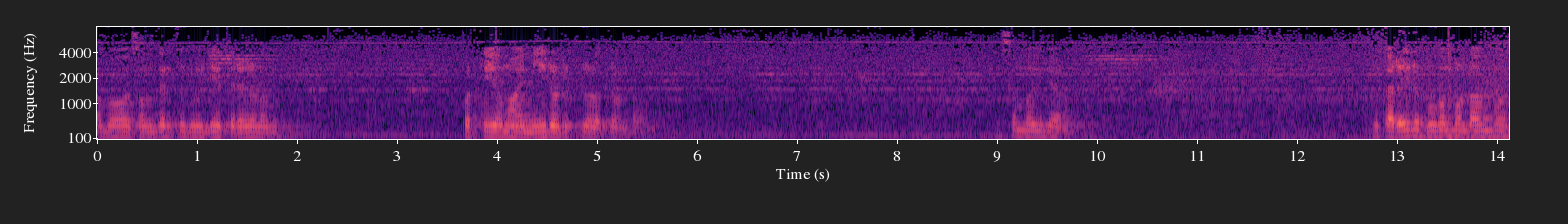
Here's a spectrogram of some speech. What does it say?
അപ്പോ സമുദ്രത്തിൽ വലിയ തിരകളും പ്രത്യേകമായ നീരൊഴുക്കുകളൊക്കെ ഉണ്ടാകും. സംഭവിക്കാറുണ്ട്. കരയിൽ ഭൂകമ്പം ഉണ്ടാകുമ്പോൾ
